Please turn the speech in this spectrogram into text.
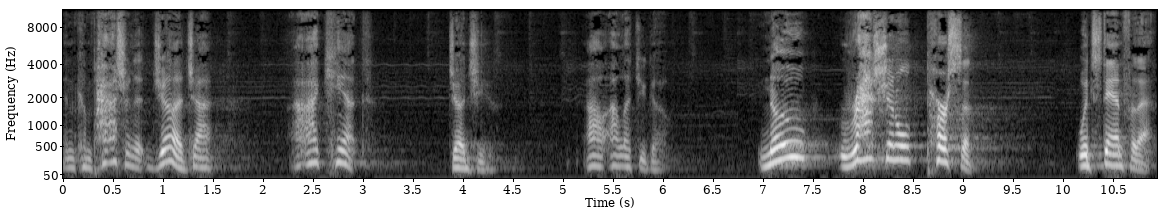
and compassionate judge. I, I can't judge you. I'll, I'll let you go. No rational person would stand for that.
